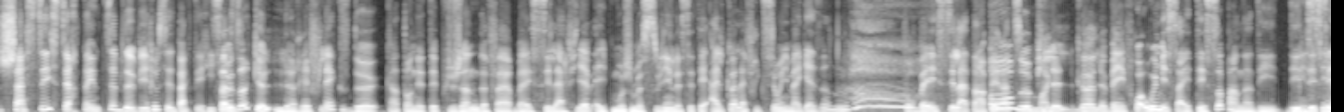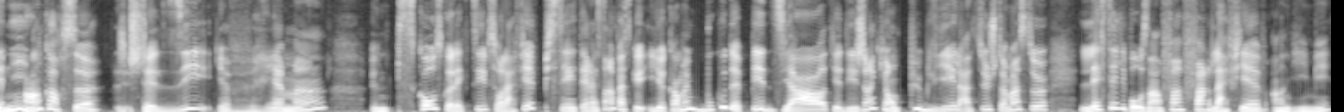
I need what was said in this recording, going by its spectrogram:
chasser certains types de virus et de bactéries. Ça veut dire que le réflexe de, quand on était plus jeune, de faire baisser la fièvre, et moi, je me souviens, là, c'était alcool à friction et magazine là, pour baisser la température Oh puis le, bain froid. Oui, mais ça a été ça pendant des, des décennies. Encore ça, je je te le dis, il y a vraiment une psychose collective sur la fièvre. Puis c'est intéressant parce qu'il y a quand même beaucoup de pédiatres, il y a des gens qui ont publié là-dessus, justement, sur laisser vos enfants faire de la fièvre, en guillemets.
